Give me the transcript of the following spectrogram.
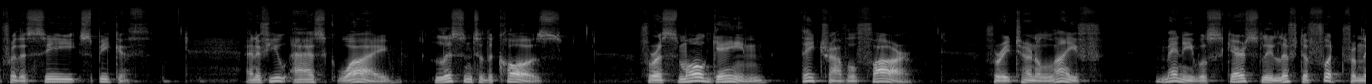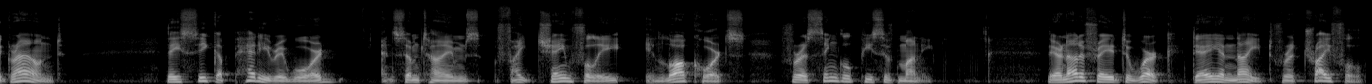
for the sea speaketh. And if you ask why, listen to the cause. For a small gain, they travel far. For eternal life, many will scarcely lift a foot from the ground. They seek a petty reward, and sometimes fight shamefully in law courts for a single piece of money. They are not afraid to work day and night for a trifle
